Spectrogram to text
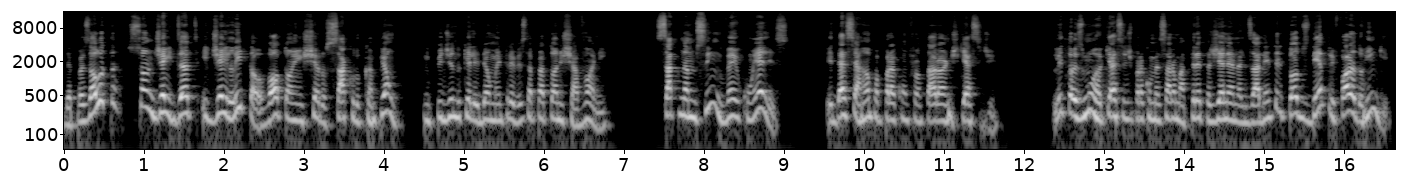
Depois da luta, Sonjay Dutt e Jay Lethal voltam a encher o saco do campeão, impedindo que ele dê uma entrevista para Tony Schiavone. Satnam Singh veio com eles e desce a rampa para confrontar Orange Cassidy. Lethal esmurra Cassidy para começar uma treta generalizada entre todos dentro e fora do ringue.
